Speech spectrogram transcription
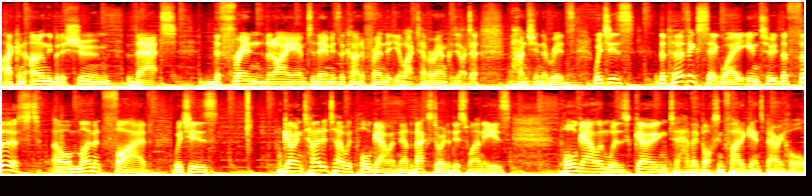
I can only but assume that the friend that I am to them is the kind of friend that you like to have around because you like to punch in the ribs, which is the perfect segue into the first or moment five, which is going toe to toe with Paul Gallen. Now, the backstory to this one is. Paul Gallen was going to have a boxing fight against Barry Hall,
